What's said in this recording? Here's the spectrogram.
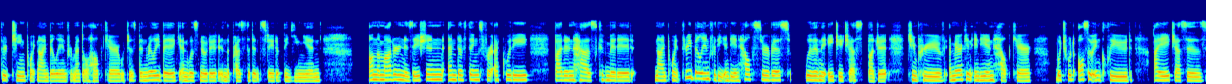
13.9 billion for mental health care, which has been really big and was noted in the President's State of the Union. On the modernization end of things for equity, Biden has committed 9.3 billion for the Indian Health Service within the HHS budget to improve American Indian healthcare, which would also include IHS's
